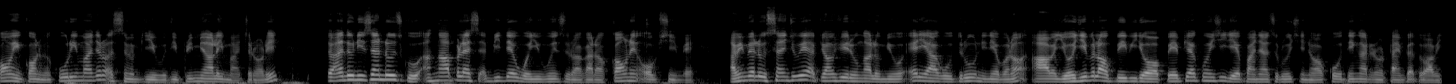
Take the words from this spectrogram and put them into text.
ကောင်းရင်ကောင်းတယ်ကိုရီမှာကျတော့အဆင်မပြေဘူးဒီပရီးမီးယားလိဂ်မှာကျတော့လေဆိုတော့အန်တိုနီဆန်တိုစ်ကိုအငှား plus အပြည့်တဲ့ဝယ်ယူခွင့်ဆိုတာကတော့ကောင်းတဲ့ option ပဲဒါပေမဲ့လို့ဆန်ချူရဲ့အပြောင်းရွှေ့တုန်းကလိုမျိုးအဲ့ဒီဟာကိုသူတို့အနေနဲ့ပေါ့နော်အာရောကြီးဘလောက်ပေးပြီးတော့ပယ်ဖြတ်ခွင့်ရှိတယ်ပါညာဆိုလို့ရှိရင်တော့ကိုအသင်းကတော်တော်တိုင်ပတ်သွားပြီ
